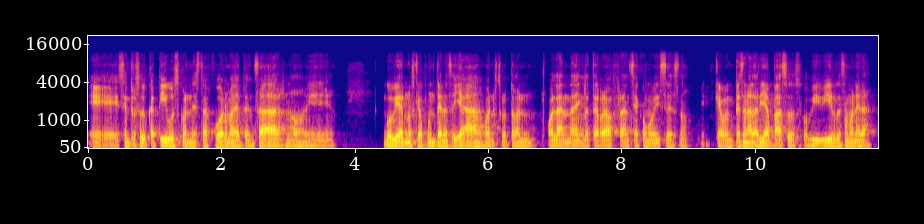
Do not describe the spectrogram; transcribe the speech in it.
eh, centros educativos con esta forma de pensar, ¿no? Eh, gobiernos que apunten hacia allá, bueno, sobre todo en Holanda, Inglaterra, Francia, como dices, ¿no? Que empiezan a dar ya pasos o vivir de esa manera.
